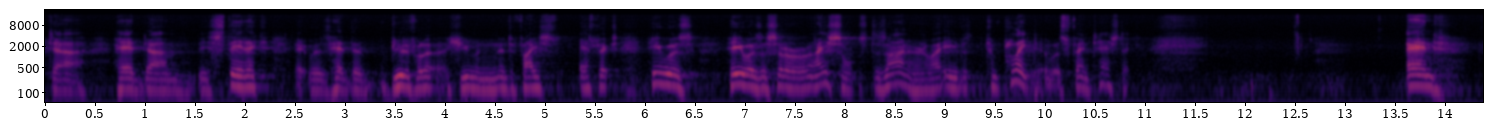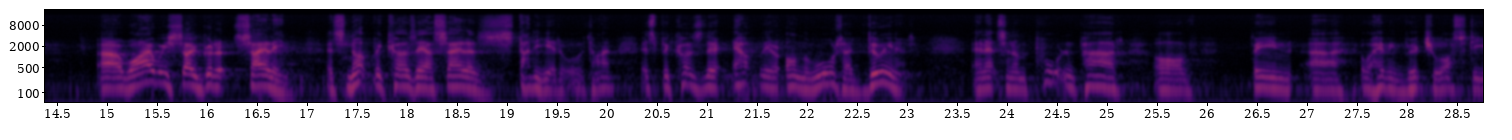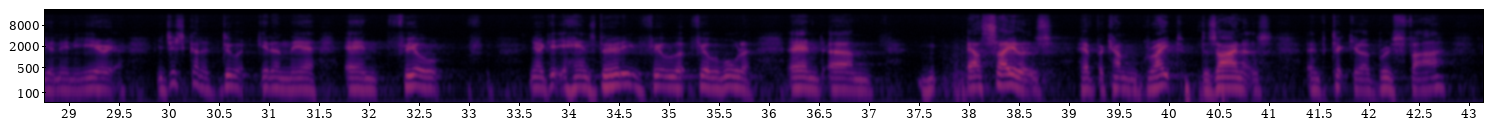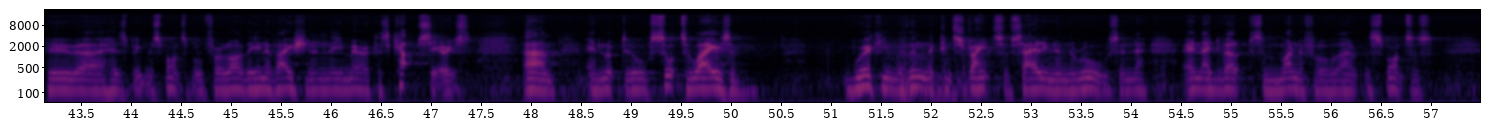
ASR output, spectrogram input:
had um, the aesthetic. It was, had the beautiful human interface aspects. He was, he was a sort of Renaissance designer in a way. He was complete. It was fantastic. And uh, why are we so good at sailing? It's not because our sailors study it all the time. It's because they're out there on the water doing it. And that's an important part of being uh, or having virtuosity in any area. You just got to do it. Get in there and feel you know, get your hands dirty, feel the, feel the water. And um, our sailors have become great designers, in particular Bruce Farr, who uh, has been responsible for a lot of the innovation in the America's Cup series um, and looked at all sorts of ways of working within the constraints of sailing and the rules. And, uh, and they developed some wonderful uh, responses.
